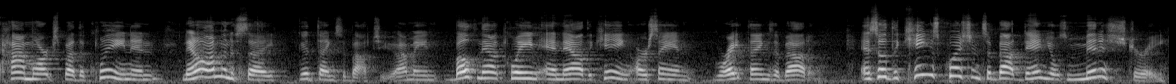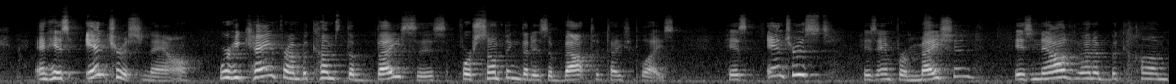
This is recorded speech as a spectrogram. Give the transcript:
high marks by the queen, and now I'm going to say good things about you. I mean, both now queen and now the king are saying great things about him. And so the king's questions about Daniel's ministry and his interest now, where he came from, becomes the basis for something that is about to take place. His interest, his information, is now going to become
